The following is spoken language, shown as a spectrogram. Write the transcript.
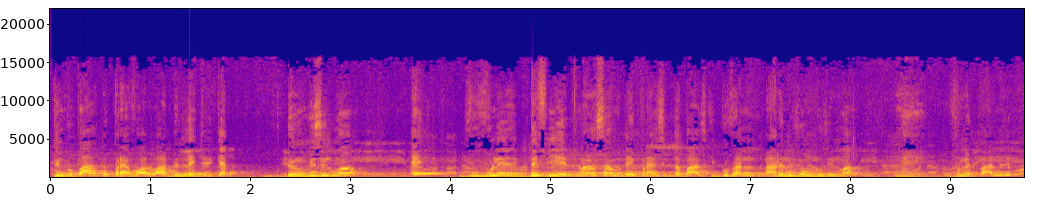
Tu ne peux pas te prévaloir de l'étiquette d'un musulman et vous voulez défier l'ensemble des principes de base qui gouvernent la religion musulmane, mais vous n'êtes pas musulman.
